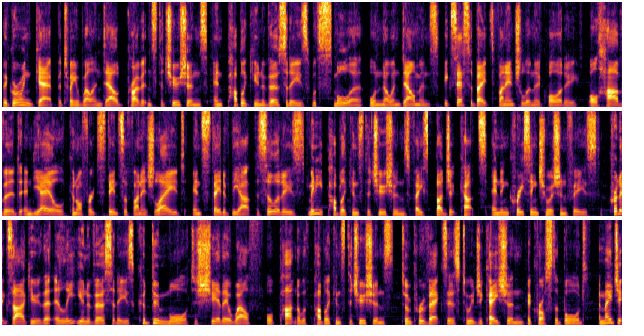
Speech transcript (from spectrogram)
The growing gap between well endowed private institutions and public universities with smaller or no endowments exacerbates financial inequality. While Harvard and Yale can offer extensive financial aid and state of the art facilities, many public institutions face budget cuts and increasing tuition fees. Critics argue that elite universities could do more to share their wealth or partner with public institutions to improve access to education across the board. A major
